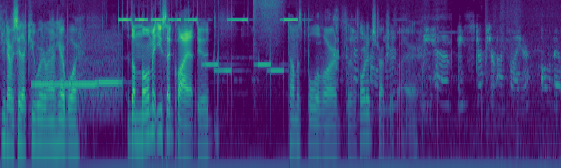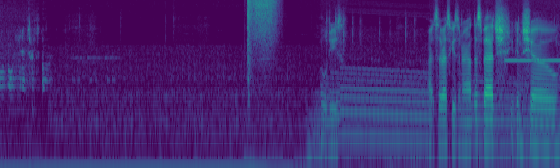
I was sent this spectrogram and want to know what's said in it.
You never say that Q word around here, boy. The moment you said quiet, dude. Thomas Boulevard for the reported structure fire. We have a structure on fire. All available units respond. Oh, jeez. Alright, so the rescue's en route. Dispatch, you can show...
